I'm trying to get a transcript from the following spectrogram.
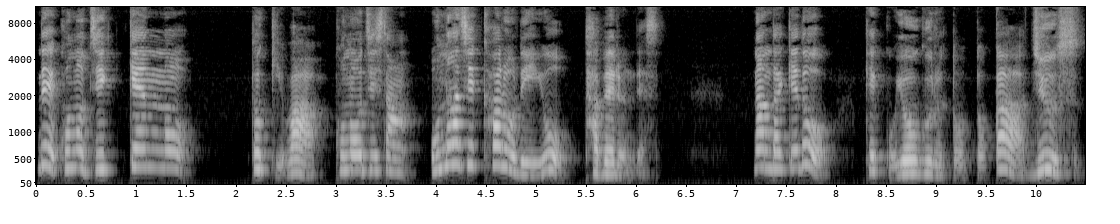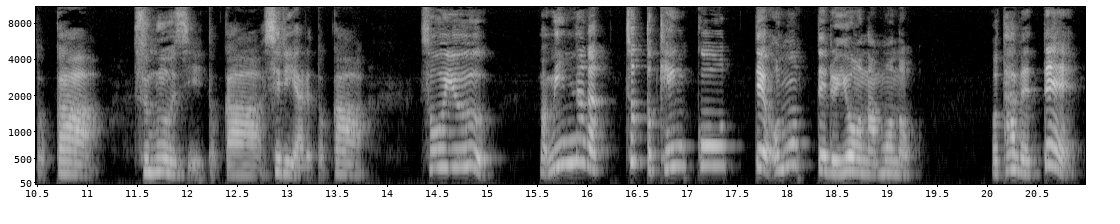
でこの実験の時はこのおじさん同じカロリーを食べるんです。なんだけど結構ヨーグルトとかジュースとかスムージーとかシリアルとかそういう、まあ、みんながちょっと健康って思ってるようなものを食べて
